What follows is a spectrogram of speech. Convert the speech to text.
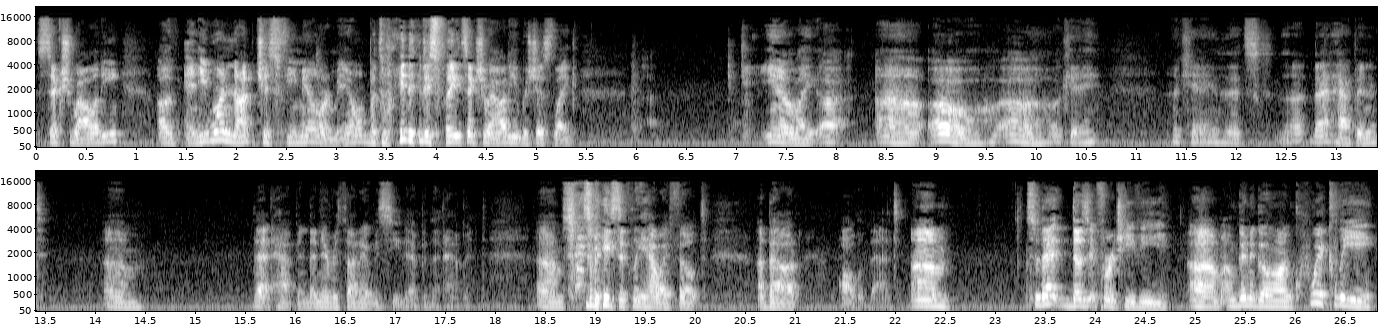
sexuality of anyone, not just female or male, but the way they displayed sexuality was just like, you know, like, uh, uh, oh, oh, okay, okay, that's that, that happened, um, that happened. I never thought I would see that, but that happened. Um, so that's basically how I felt about all of that. Um, so that does it for TV. Um, I'm going to go on quickly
